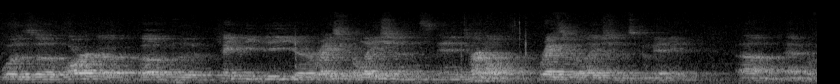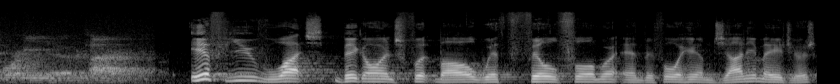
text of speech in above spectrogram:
was a part of, of the KPD uh, race relations and internal race relations um, and before he uh, retired. If you've watched Big Orange football with Phil Fulmer and before him Johnny Majors,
